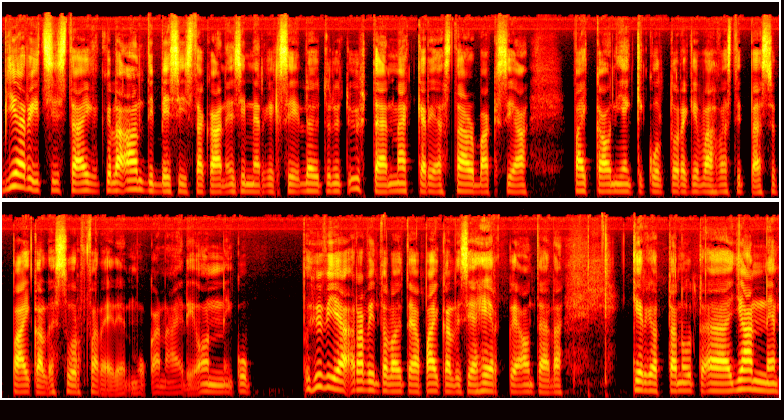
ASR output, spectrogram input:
Biarritzista eikä kyllä Antibesistakaan esimerkiksi löytynyt yhtään mäkkäriä Starbucksia, vaikka on jenkkikulttuurikin vahvasti päässyt paikalle surffareiden mukana. Eli on niin kuin hyviä ravintoloita ja paikallisia herkkuja on täällä kirjoittanut ää, Janne.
